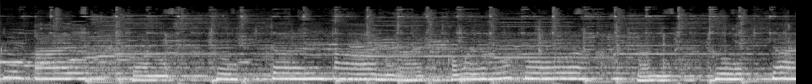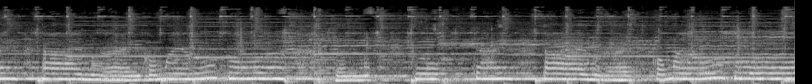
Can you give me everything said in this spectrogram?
เรื่อยไปสนุกสุขใจตายเมื่อไร ก็ไม่รู้ตัวสนุกทุกใจตายเมื่อไรก็ไม่รู้ตัวสนุกทุกใจตายเมื่อไรก็ไม่รู้ตัว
